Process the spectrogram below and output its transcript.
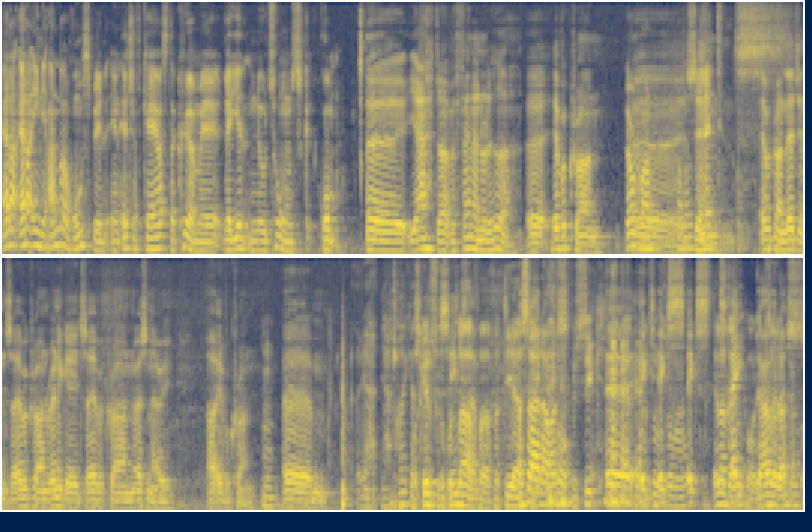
Er der, er der egentlig andre rumspil end Edge of Chaos, der kører med reelt newtonsk rum? Øh, ja, der, hvad fanden er nu, det hedder? Øh, Evercron. Evercron. Øh, serien. Legends. Evercron Legends og Evercron Renegades og Evercron Mercenary og Evercron. Mm. Øhm, jeg, jeg tror ikke, jeg Måske du skulle det forklare for, for de her Og så er der også, fysik. Øh, X, X, X3 Eller dankort, gør det også.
